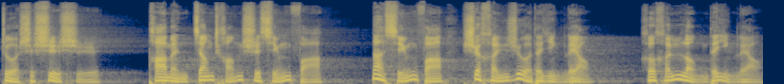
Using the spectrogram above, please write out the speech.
这是事实。他们将尝试刑罚，那刑罚是很热的饮料和很冷的饮料，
